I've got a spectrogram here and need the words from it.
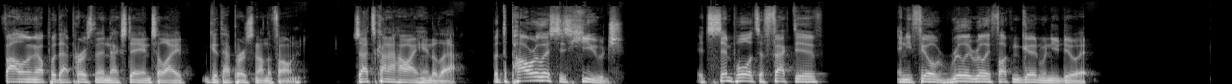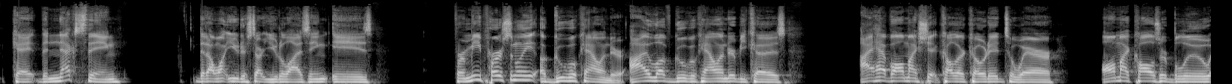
following up with that person the next day until I get that person on the phone. So that's kind of how I handle that. But the power list is huge. It's simple, it's effective, and you feel really, really fucking good when you do it. Okay. The next thing that I want you to start utilizing is for me personally, a Google Calendar. I love Google Calendar because I have all my shit color coded to where all my calls are blue.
